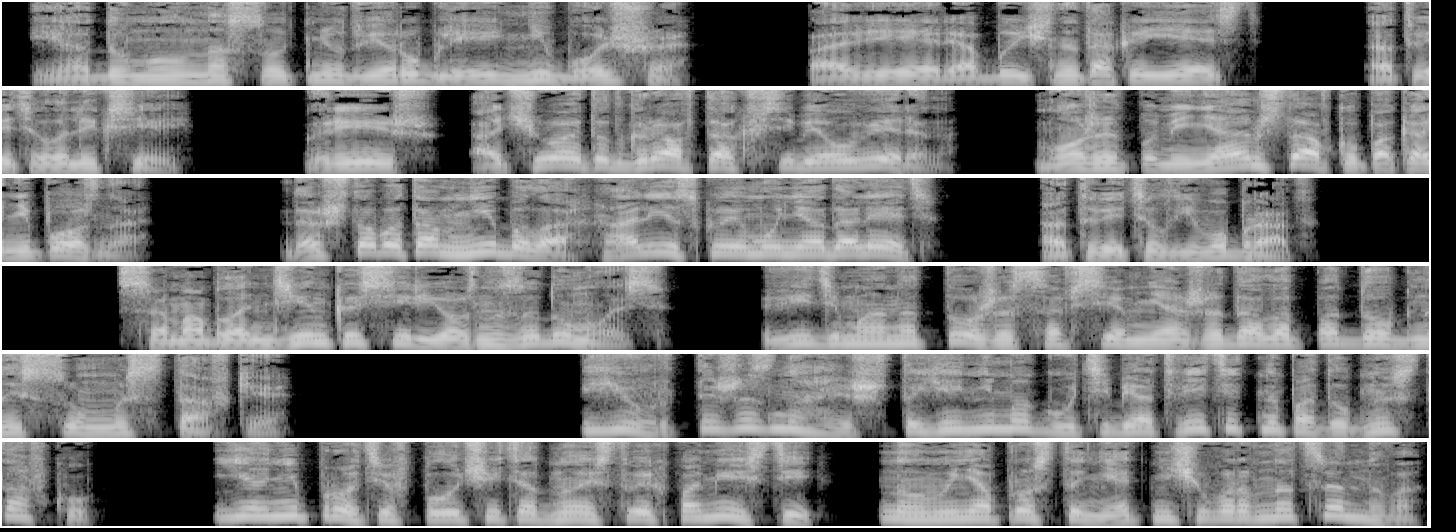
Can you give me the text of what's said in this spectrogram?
«Я думал, на сотню-две рублей, не больше». «Поверь, обычно так и есть», — ответил Алексей. «Гриш, а чего этот граф так в себе уверен? Может, поменяем ставку, пока не поздно?» «Да что бы там ни было, Алиску ему не одолеть», — ответил его брат. Сама блондинка серьезно задумалась. Видимо, она тоже совсем не ожидала подобной суммы ставки. «Юр, ты же знаешь, что я не могу тебе ответить на подобную ставку. Я не против получить одно из твоих поместий, но у меня просто нет ничего равноценного».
